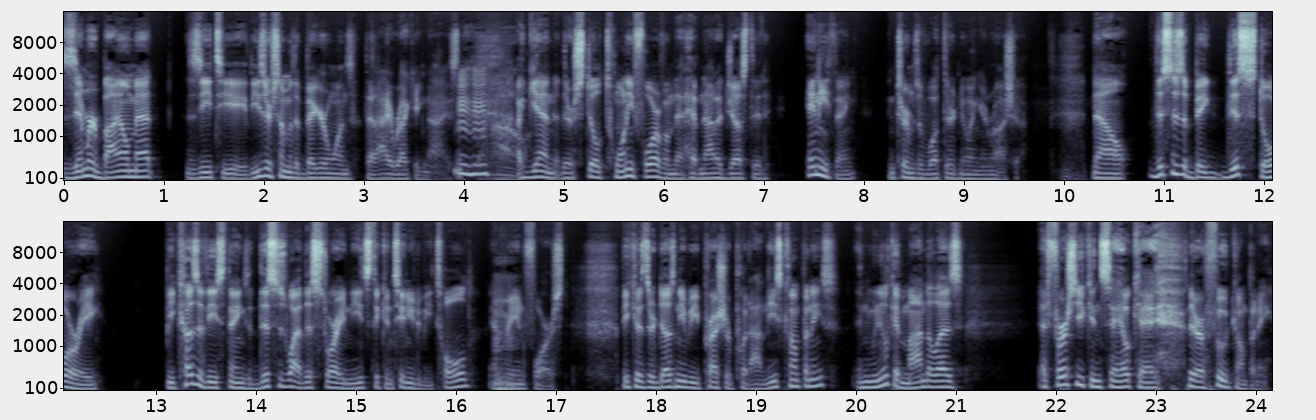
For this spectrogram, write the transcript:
Zimmer Biomet, ZTE. These are some of the bigger ones that I recognized. Mhm. Wow. Again, there's still 24 of them that have not adjusted anything in terms of what they're doing in Russia. Now, this is a big this story because of these things. This is why this story needs to continue to be told and Mhm. reinforced because there does need to be pressure put on these companies. And when you look at Mondelez, at first you can say, okay, they're a food company.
